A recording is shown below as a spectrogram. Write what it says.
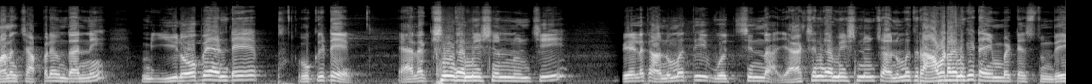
మనం చెప్పలేము దాన్ని. ఈలోపే అంటే ఒకటే ఎలక్షన్ కమిషన్ నుంచి వీళ్ళకి అనుమతి వచ్చిందా ఎలక్షన్ కమిషన్ నుంచి అనుమతి రావడానికే టైం పట్టేస్తుంది.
